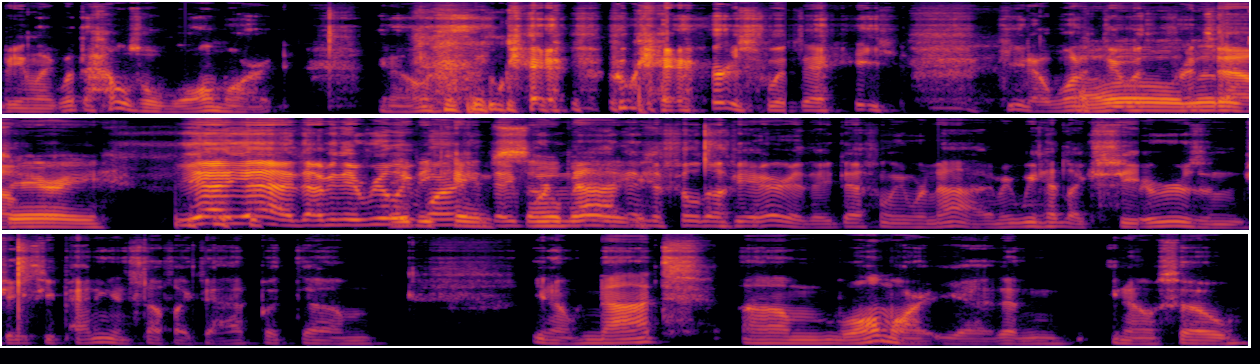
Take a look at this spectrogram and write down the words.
being like, "What the hell's a Walmart?" You know, who cares? Who cares what they you know want to do Oh, with Prince little album? Dairy. Yeah, yeah. I mean, they really They weren't. They so were not in the Philadelphia area. They definitely were not. I mean, we had like Sears and J.C. Penney and stuff like that, but um, you know, not um, Walmart yet. And you know, so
